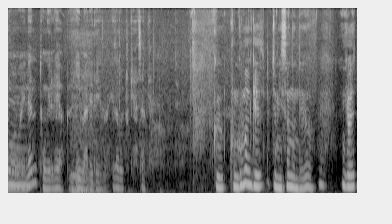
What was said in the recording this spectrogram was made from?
음. 거에는 동의를 해요. 그이 말에 대해서 해석을 그렇게 하자면. 그 궁금한 게 좀 있었는데요. 그러니까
